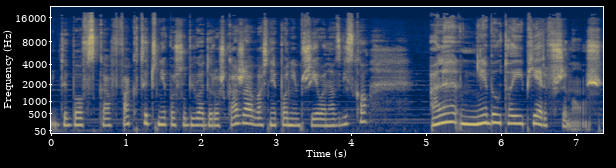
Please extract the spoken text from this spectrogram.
Dybowska faktycznie poślubiła dorożkarza, właśnie po nim przyjęła nazwisko, ale nie był to jej pierwszy mąż.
